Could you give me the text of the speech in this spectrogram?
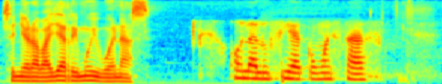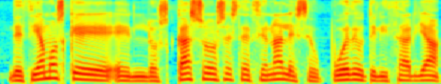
Señora Bayarri, muy buenas. Hola Lucía, ¿cómo estás? Decíamos que en los casos excepcionales se puede utilizar ya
